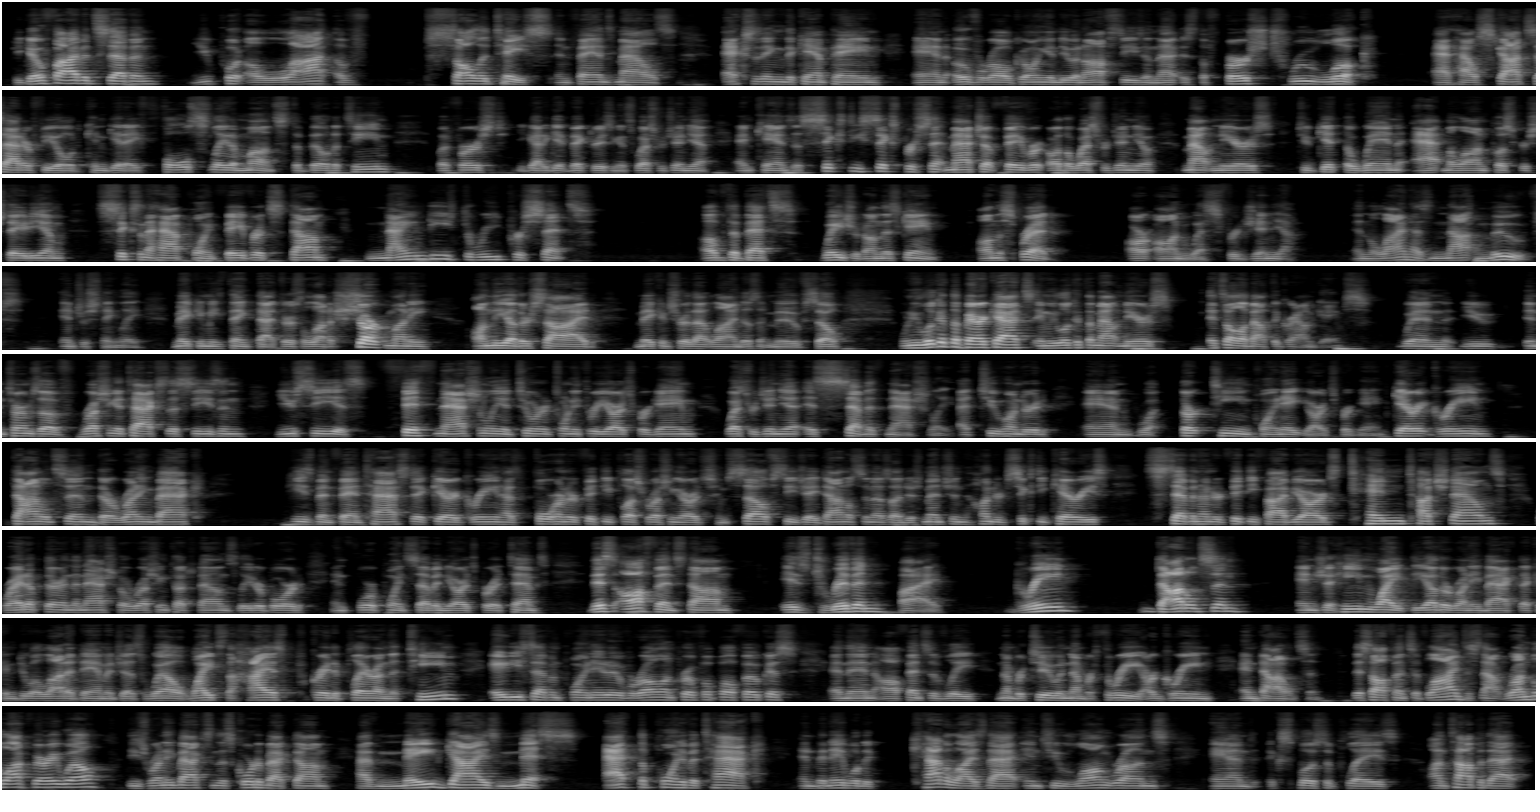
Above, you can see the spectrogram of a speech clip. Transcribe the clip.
if you go five and seven, you put a lot of solid tastes in fans' mouths exiting the campaign and overall going into an offseason. That is the first true look at how Scott Satterfield can get a full slate of months to build a team. But first, you got to get victories against West Virginia and Kansas. 66% matchup favorite are the West Virginia Mountaineers to get the win at Milan Puskar Stadium. Six and a half point favorites. Dom, 93% of the bets wagered on this game on the spread are on West Virginia. And the line has not moved, interestingly, making me think that there's a lot of sharp money on the other side, making sure that line doesn't move. So when you look at the Bearcats and we look at the Mountaineers, it's all about the ground games. When you, in terms of rushing attacks this season, UC is fifth nationally at 223 yards per game. West Virginia is seventh nationally at 200 and what 13.8 yards per game. Garrett Green, Donaldson, their running back, he's been fantastic. Garrett Green has 450 plus rushing yards himself. CJ Donaldson, as I just mentioned, 160 carries, 755 yards, 10 touchdowns, right up there in the national rushing touchdowns leaderboard, and 4.7 yards per attempt. This offense, Dom, is driven by Green, Donaldson, and Jahiem White, the other running back that can do a lot of damage as well. White's the highest graded player on the team, 87.8 overall on Pro Football Focus. And then offensively, number two and number three are Green and Donaldson. This offensive line does not run block very well. These running backs and this quarterback, Dom, have made guys miss at the point of attack and been able to catalyze that into long runs and explosive plays. On top of that,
